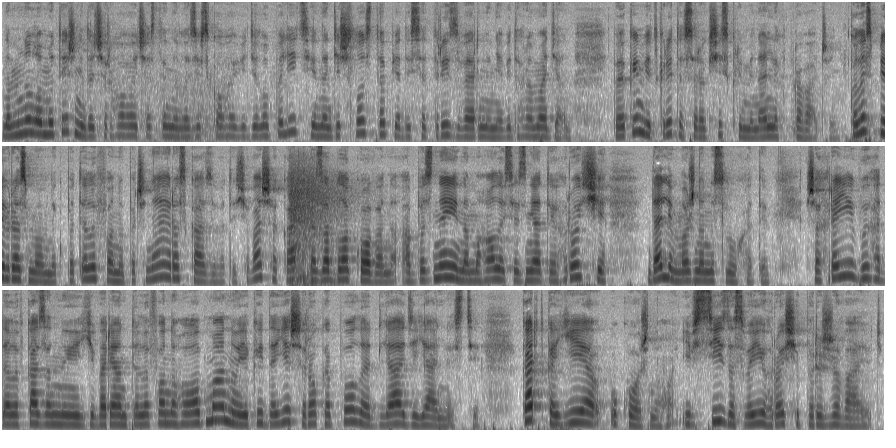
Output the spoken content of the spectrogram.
На минулому тижні до чергової частини Лазівського відділу поліції надійшло 153 звернення від громадян, по яким відкрито 46 кримінальних проваджень. Коли співрозмовник по телефону починає розказувати, що ваша картка заблокована або з неї намагалися зняти гроші, далі можна не слухати. Шахраї вигадали вказаний варіант телефонного обману, який дає широке поле для діяльності. Картка є у кожного, і всі за свої гроші переживають.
